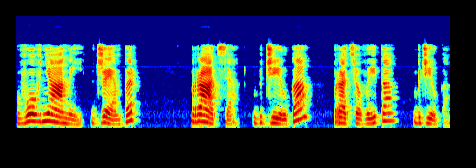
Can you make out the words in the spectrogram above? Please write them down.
вовняний джемпер, праця бджілка, працьовита бджілка.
